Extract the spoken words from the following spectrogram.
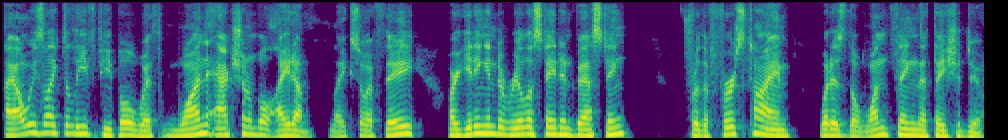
I always like to leave people with one actionable item. Like, so if they are getting into real estate investing for the first time, what is the one thing that they should do?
